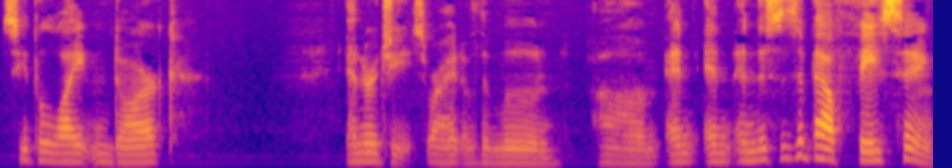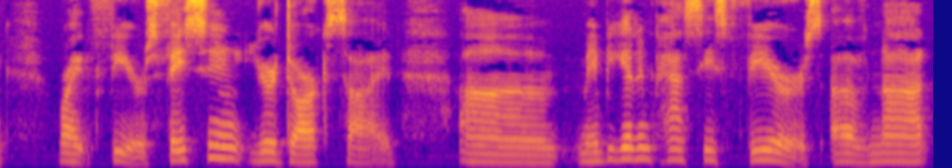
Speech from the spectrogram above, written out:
see the light and dark energies, right, of the moon. Um, and, and, and this is about facing, right, fears, facing your dark side. Um, maybe getting past these fears of not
